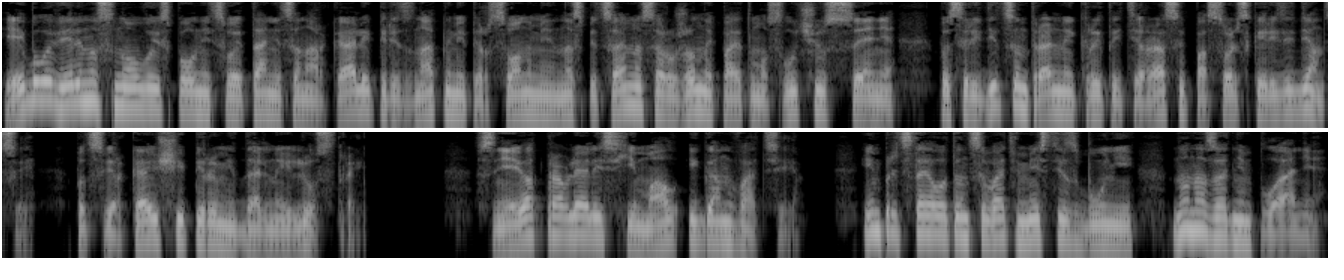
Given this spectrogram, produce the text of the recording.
Ей было велено снова исполнить свой танец анаркали перед знатными персонами на специально сооруженной по этому случаю сцене посреди центральной крытой террасы посольской резиденции, под сверкающей пирамидальной люстрой. С нею отправлялись Химал и Ганвати. Им предстояло танцевать вместе с Буни, но на заднем плане,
